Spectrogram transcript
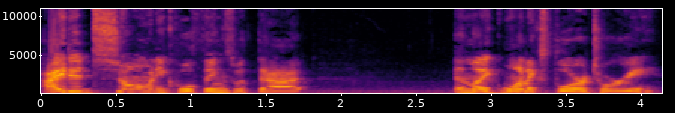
I did so many cool things with that. And like one exploratory,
